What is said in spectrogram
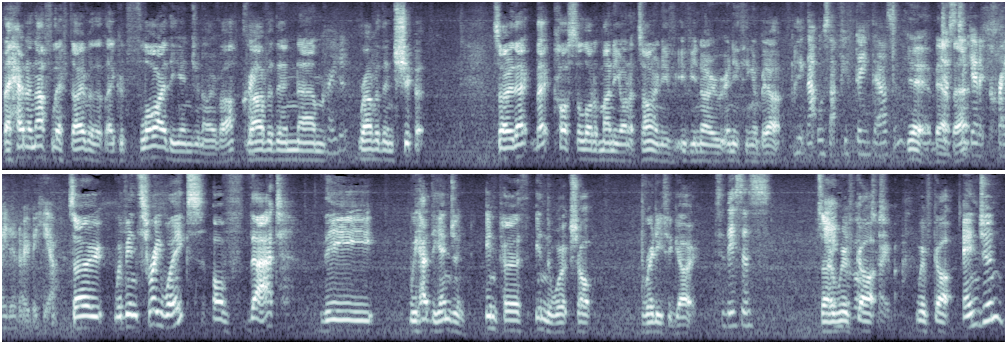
they had enough left over that they could fly the engine over Great. rather than um, rather than ship it. So that that costs a lot of money on its own if, if you know anything about I think that was like fifteen thousand yeah about just that. to get it crated over here. So within three weeks of that, the we had the engine in Perth in the workshop, ready to go. So this is So we've got October. we've got engine,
